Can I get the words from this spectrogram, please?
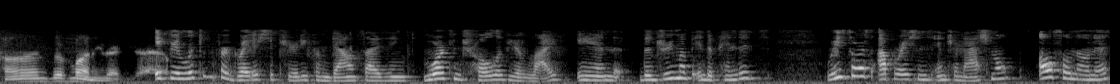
tons of money that you have. If you're looking for greater security from downsizing, more control of your life, and the dream of independence, Resource Operations International, also known as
